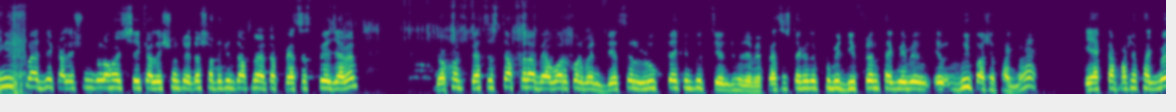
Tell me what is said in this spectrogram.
ইনস্পায়ার যে কালেকশনগুলো হয়, সেই কালেকশনটা এটার সাথে কিন্তু আপনারা একটা প্যাসেজ পেয়ে যাবেন। যখন প্যাসেজটা আপনারা ব্যবহার করবেন, ড্রেসের লুকটাই কিন্তু চেঞ্জ হয়ে যাবে। প্যাসেজটা কিন্তু খুবই ডিফারেন্ট থাকবে এবং দুই পাশে থাকবে হ্যাঁ? এ একটা পাশে থাকবে,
